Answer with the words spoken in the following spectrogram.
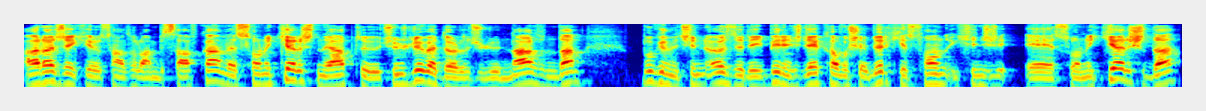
araç ekeri sanat olan bir safkan ve son iki yarışında yaptığı üçüncülüğü ve dördüncülüğünün ardından bugün için özlediği birinciliğe kavuşabilir ki son ikinci e, son iki yarışı da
